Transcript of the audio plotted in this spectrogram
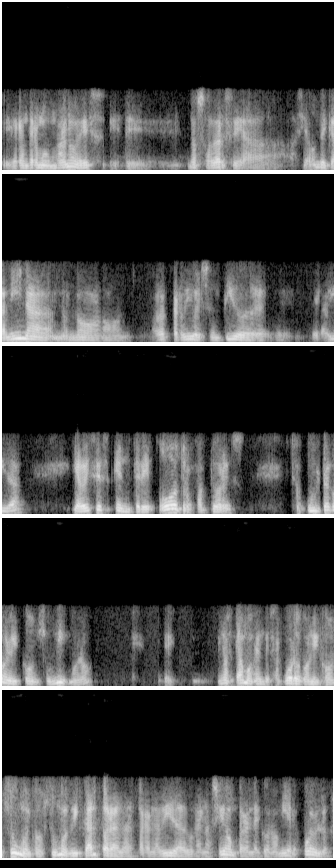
El gran drama humano es este, no saberse a, hacia dónde camina, no, no, haber perdido el sentido de, la vida, y a veces, entre otros factores, se oculta con el consumismo, ¿no? Eh, no estamos en desacuerdo con el consumo, el consumo es vital para la, para la vida de una nación, para la economía de los pueblos,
